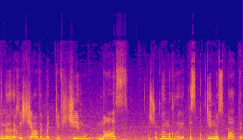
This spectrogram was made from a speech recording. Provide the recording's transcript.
вони захищали батьківщину, нас, щоб ми могли спокійно спати.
